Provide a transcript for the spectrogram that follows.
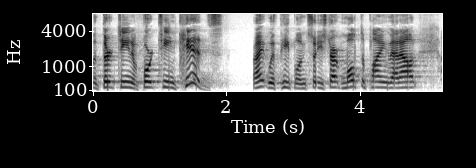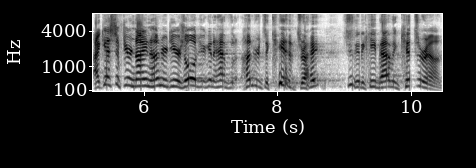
and 13 and 14 kids, right, with people. And so you start multiplying that out. I guess if you're 900 years old, you're going to have hundreds of kids, right? She's going to keep having kids around.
